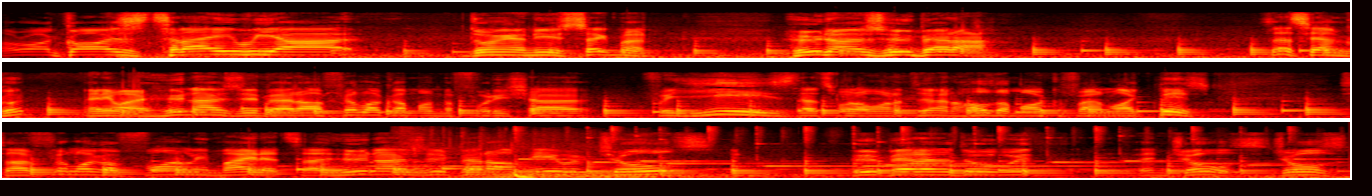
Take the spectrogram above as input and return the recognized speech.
All right, guys, today we are doing a new segment. Who knows who better? Does that sound good? Anyway, who knows who better? I feel like I'm on the footy show. For years, that's what I want to do and hold a microphone like this. So I feel like I've finally made it. So who knows who better? I'm here with Jules. Who better to do it with than Jules? Jules,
